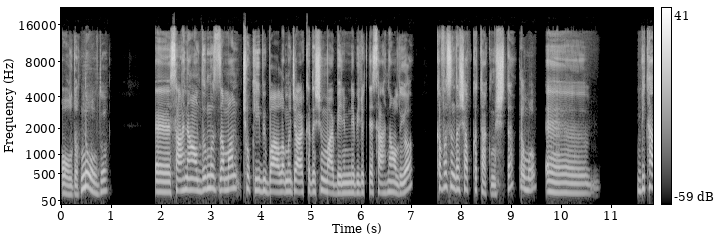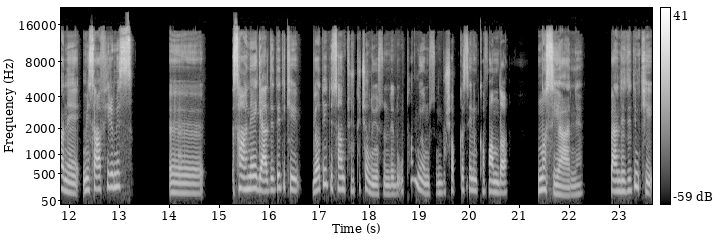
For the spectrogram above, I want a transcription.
Oldu. Ne oldu? Ee, sahne aldığımız zaman çok iyi bir bağlamacı arkadaşım var benimle birlikte sahne alıyor. Kafasında şapka takmıştı. Tamam. Ee, bir tane misafirimiz ee, sahneye geldi dedi ki ya dedi sen türkü çalıyorsun dedi utanmıyor musun bu şapka senin kafanda nasıl yani? Ben de dedim ki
